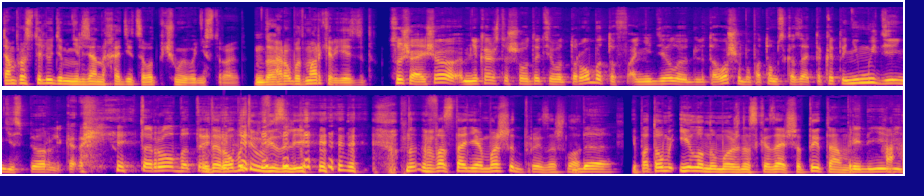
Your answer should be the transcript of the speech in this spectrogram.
Там просто людям нельзя находиться, вот почему его не строят. Да. А робот-маркер ездит. Слушай, а еще мне кажется, что вот эти вот роботов они делают для того, чтобы потом сказать, так это не мы деньги сперли, это Это роботы. Да, роботы увезли. Ну, восстание машин произошло. Да. И потом Илону можно сказать, что ты там... Предъявить.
